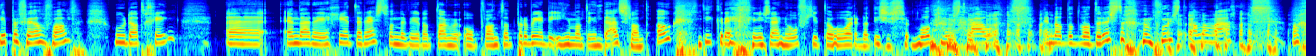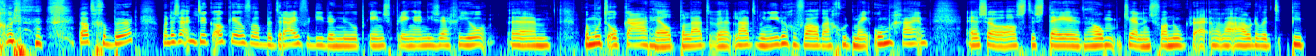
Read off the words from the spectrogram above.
kippenvel van hoe dat ging. Uh, en daar reageert de rest van de wereld dan weer op. Want dat probeerde iemand in Duitsland ook. Die kreeg in zijn hofje te horen dat hij zijn mond moest houden. en dat het wat rustiger moest allemaal. Maar goed, dat gebeurt. Maar er zijn natuurlijk ook heel veel bedrijven die er nu op inspringen. En die zeggen, joh, um, we moeten elkaar helpen. Laten we, laten we in ieder geval daar goed mee omgaan. Uh, zoals de Stay at Home Challenge van hoe houden we piep,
